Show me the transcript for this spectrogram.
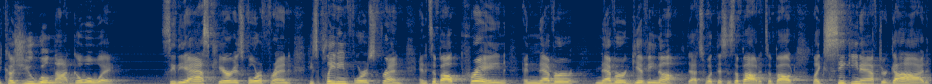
Because you will not go away. See, the ask here is for a friend. He's pleading for his friend. And it's about praying and never, never giving up. That's what this is about. It's about like seeking after God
